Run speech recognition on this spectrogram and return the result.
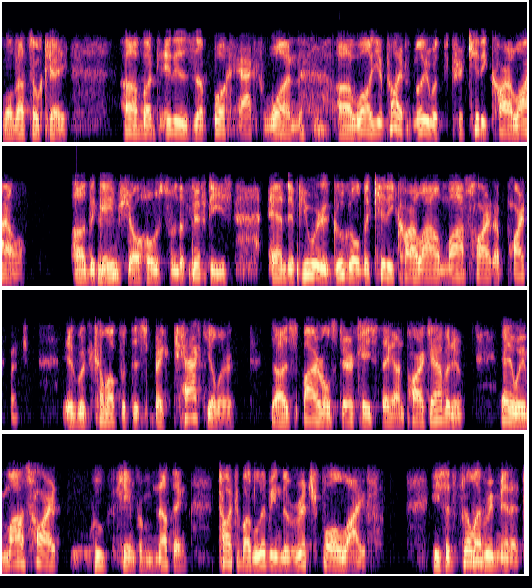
Well, that's okay. Uh, but in his uh, book, Act One, uh, well, you're probably familiar with Kitty Carlisle, uh, the mm-hmm. game show host from the 50s. And if you were to Google the Kitty Carlisle Moss Hart apartment, it would come up with this spectacular uh, spiral staircase thing on Park Avenue. Anyway, Moss Hart, who came from nothing, talked about living the rich, full life. He said, fill mm-hmm. every minute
